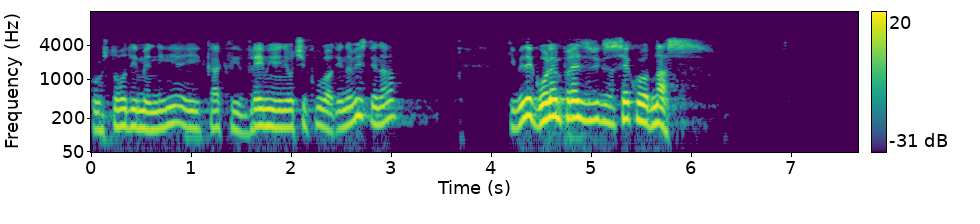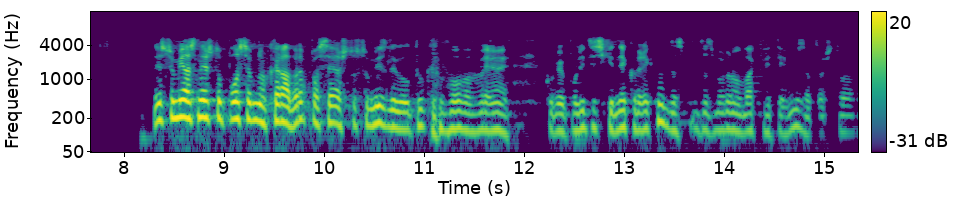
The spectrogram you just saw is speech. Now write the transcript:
кон што одиме ние и какви времења ни очекуваат. И навистина, ќе биде голем предизвик за секој од нас, Не сум јас нешто посебно храбр, па сега што сум излегал тука во ова време, кога е политички некоректно да, да зборувам вакви теми, затоа што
